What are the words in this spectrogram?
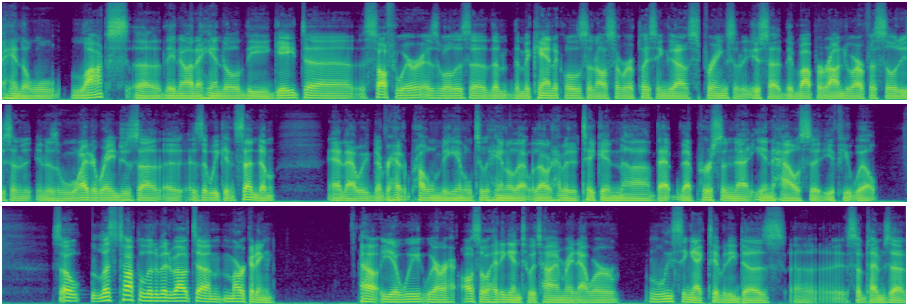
handle locks. Uh, they know how to handle the gate uh, software as well as uh, the the mechanicals, and also replacing uh, springs. And they just uh, they bop around to our facilities in, in as wide a range as uh, as that we can send them. And we've never had a problem being able to handle that without having to take in that that person in house, if you will. So let's talk a little bit about um, marketing. you know, we, we are also heading into a time right now where leasing activity does uh, sometimes uh,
